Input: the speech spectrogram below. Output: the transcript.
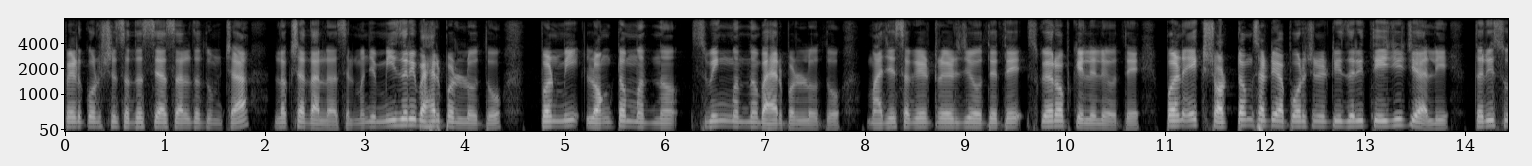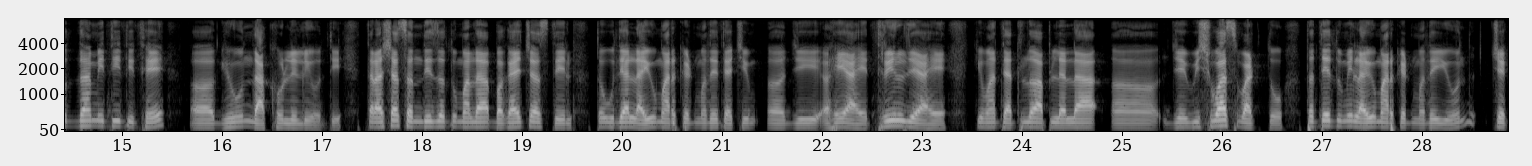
पेड कोर्सचे सदस्य असाल तर तुमच्या लक्षात आलं असेल. म्हणजे मी जरी बाहेर पडलो होतो पण मी लॉंग टर्ममधनं स्विंगमधनं बाहेर पडलो होतो. माझे सगळे ट्रेड जे होते ते स्क्वेअर ऑफ केलेले होते. पण एक शॉर्ट टर्मसाठी अपॉर्च्युनिटी जरी तेजीची आली तरीसुद्धा मी ती तिथे घेऊन दाखवलेली होती. तर अशा संधी जर तुम्हाला बघायच्या असतील तर उद्या लाईव्ह मार्केटमध्ये त्याची जी हे आहे थ्रिल जे आहे किंवा त्यातलं आपल्याला जे विश्वास वाटतो तर ते तुम्ही लाईव्ह मार्केटमध्ये येऊन चेक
